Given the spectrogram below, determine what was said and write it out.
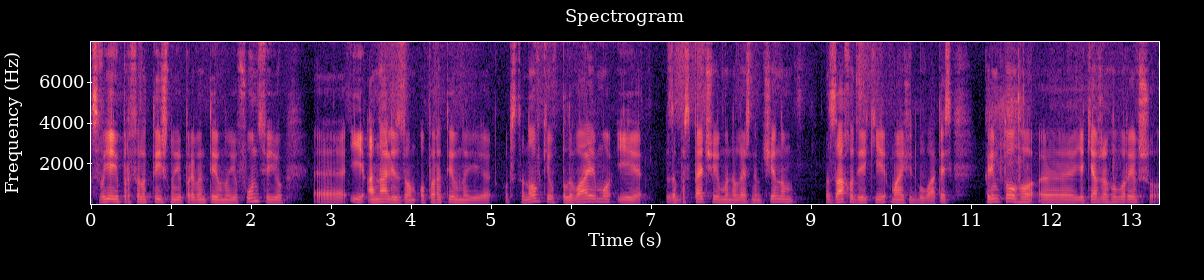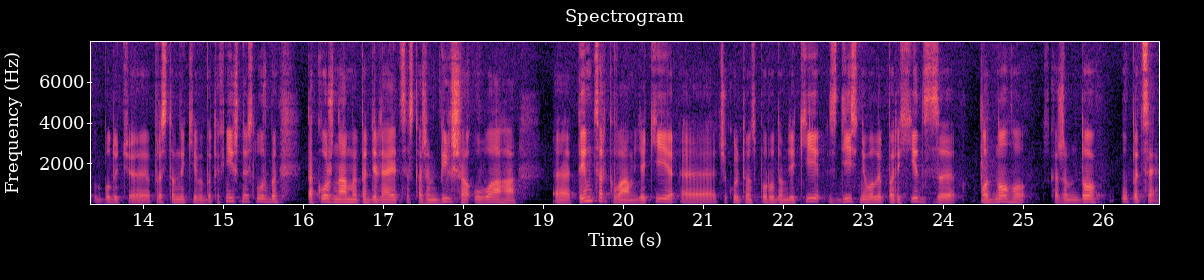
своєю профілактичною превентивною функцією е, і аналізом оперативної обстановки впливаємо і забезпечуємо належним чином заходи, які мають відбуватись. Крім того, е, як я вже говорив, що будуть е, представники виботехнічної служби, також нами приділяється, скажімо, більша увага е, тим церквам, які чи культовим спорудам, які здійснювали перехід з одного, скажімо, до УПЦ.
